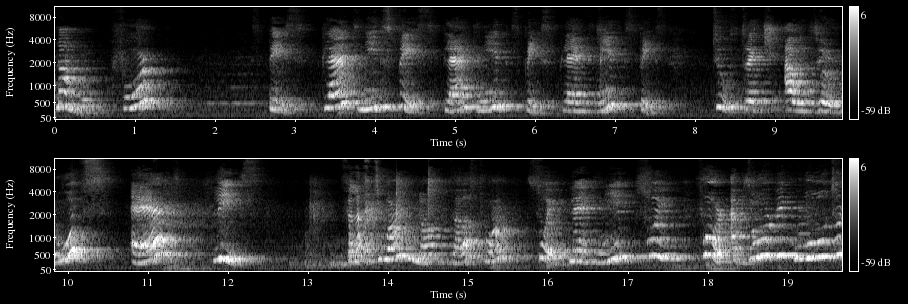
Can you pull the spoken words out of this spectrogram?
Number four, space. Plant needs space. Plant needs space. Plant needs space to stretch out the roots and leaves. The last one, no, the last one, soil. Plant needs soil for absorbing water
